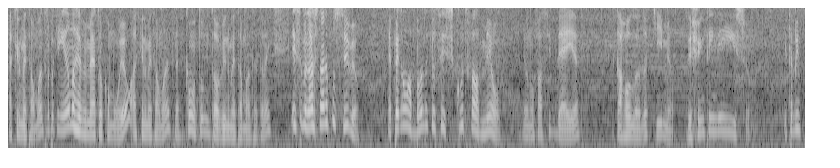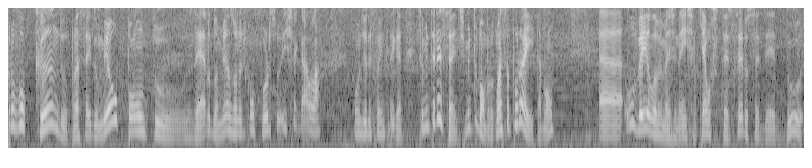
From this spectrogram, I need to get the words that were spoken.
aqui no Metal Mantra, para quem ama heavy metal como eu, aqui no Metal Mantra, como todo mundo tá ouvindo Metal Mantra também. Esse é o melhor cenário possível. É pegar uma banda que você escuta e fala: "Meu, eu não faço ideia que tá rolando aqui, meu. Deixa eu entender isso e me provocando para sair do meu ponto zero, da minha zona de conforto e chegar lá onde eles estão entregando. Isso é muito interessante, muito bom. Começa por aí, tá bom? Uh, o Veil of Imagination, que é o terceiro CD do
